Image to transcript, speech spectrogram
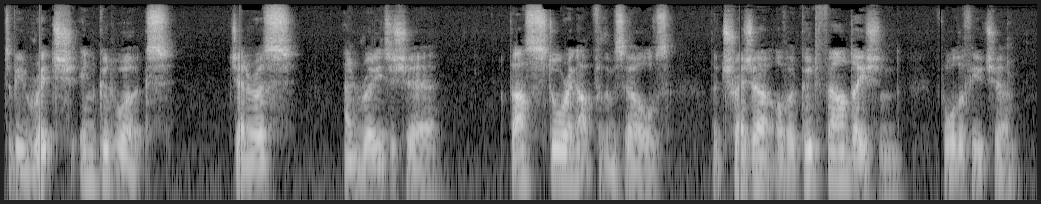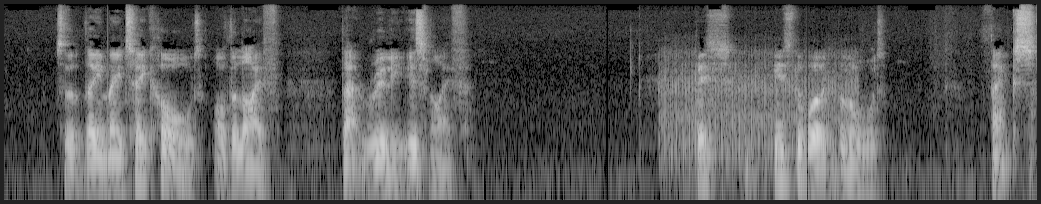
to be rich in good works, generous and ready to share, thus storing up for themselves the treasure of a good foundation for the future, so that they may take hold of the life that really is life. This is the word of the Lord. Thanks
